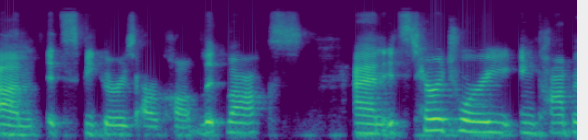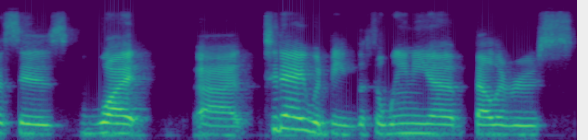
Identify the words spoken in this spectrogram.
Um, its speakers are called Litvaks and its territory encompasses what uh, today would be Lithuania, Belarus,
